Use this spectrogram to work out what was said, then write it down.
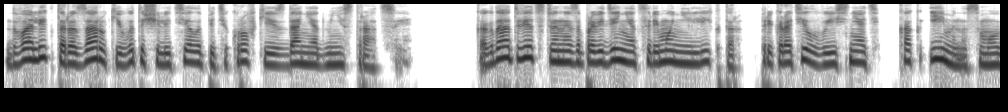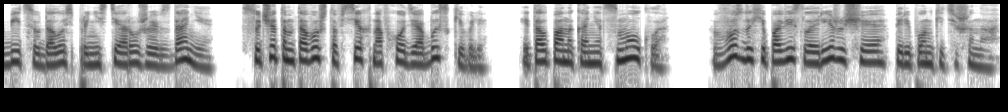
два лектора за руки вытащили тело пятикровки из здания администрации. Когда ответственный за проведение церемонии ликтор прекратил выяснять, как именно самоубийце удалось пронести оружие в здание, с учетом того, что всех на входе обыскивали, и толпа наконец смолкла, в воздухе повисла режущая перепонки тишина.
